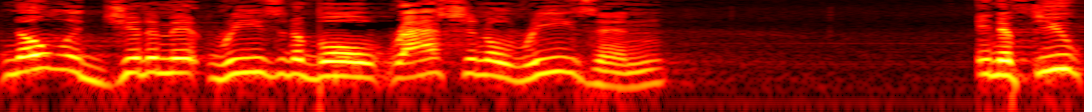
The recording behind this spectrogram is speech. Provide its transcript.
no legitimate, reasonable, rational reason in a few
